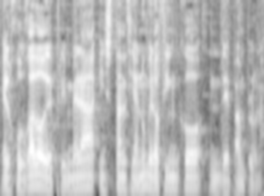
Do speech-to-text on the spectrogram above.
el juzgado de primera instancia número 5 de Pamplona.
